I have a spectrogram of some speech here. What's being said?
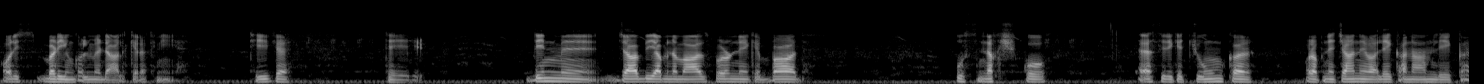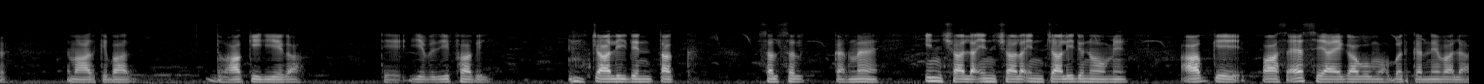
اور اس بڑی انگل میں ڈال کے رکھنی ہے۔ ٹھیک ہے۔ تو دن میں جب بھی آپ نماز پڑھنے کے بعد اس نقش کو ایسے طریقے چوم کر اور اپنے چاہنے والے کا نام لے کر نماز کے بعد دعا کیجیے گا۔ تو یہ وظیفہ بھی چالیس دن تک سلسل کرنا ہے۔ انشاءاللہ انشاءاللہ، ان چالیس دنوں میں آپ کے پاس ایسے آئے گا وہ محبت کرنے والا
